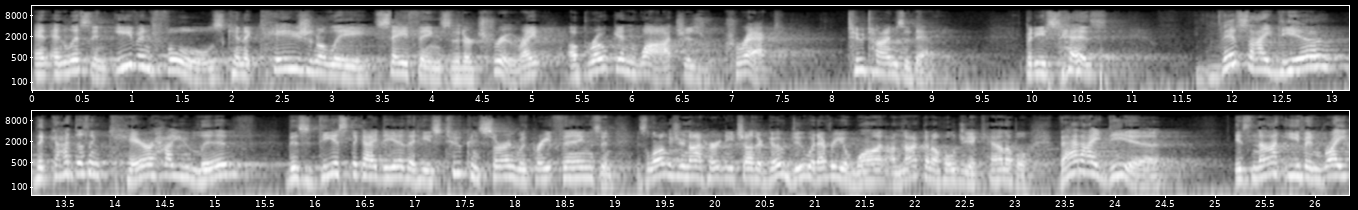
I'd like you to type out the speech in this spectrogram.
And, and listen, even fools can occasionally say things that are true, right? A broken watch is correct two times a day. But he says, this idea that God doesn't care how you live, this deistic idea that he's too concerned with great things and as long as you're not hurting each other, go do whatever you want. I'm not going to hold you accountable. That idea is not even right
